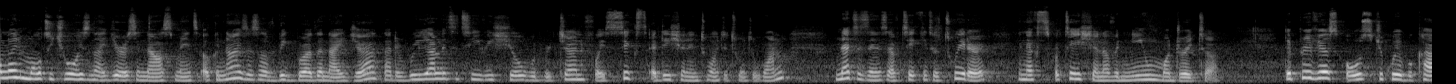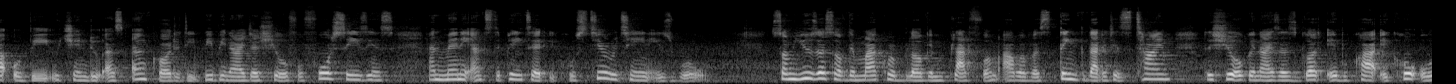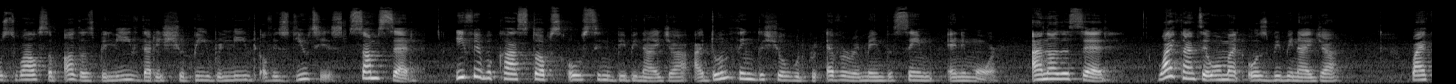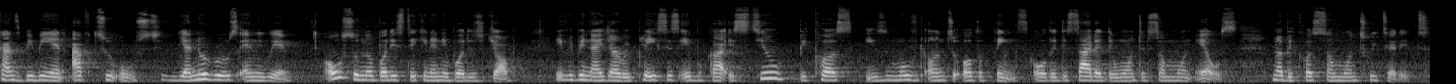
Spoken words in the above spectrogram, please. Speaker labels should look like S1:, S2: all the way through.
S1: Following MultiChoice Nigeria's announcement, organizers of Big Brother Nigeria that a reality TV show would return for a sixth edition in 2021, netizens have taken to Twitter in expectation of a new moderator. The previous host, Chukwuebuka Obi Uchendu, has anchored the BBNaija show for four seasons, and many anticipated he could still retain his role. Some users of the microblogging platform, however, think that it is time the show organizers got Ebuka a co-host, while some others believe that he should be relieved of his duties. Some said, if Ebuka stops hosting BBNaija, I don't think the show would ever remain the same anymore. Another said, why can't a woman host BBNaija? Why can't BBN have two hosts? There are no rules anywhere. Also, nobody's taking anybody's job. BBNaija replaces Ebuka, it's still because he's moved on to other things or they decided they wanted someone else, not because someone tweeted it.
